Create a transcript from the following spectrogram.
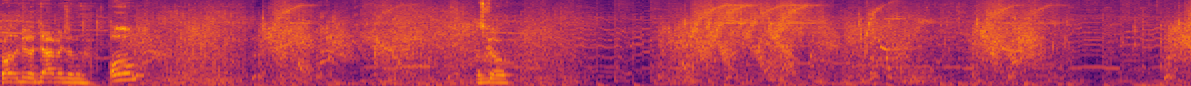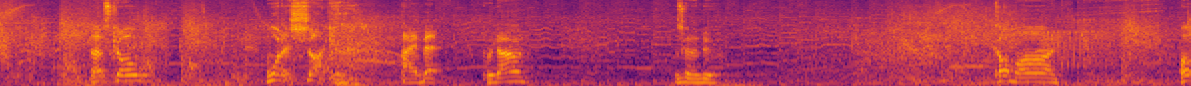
Rather do the damage on the. Oh! Let's go. Let's go. What a shocker. I bet. Go down. What's gonna do? Come on. Oh.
